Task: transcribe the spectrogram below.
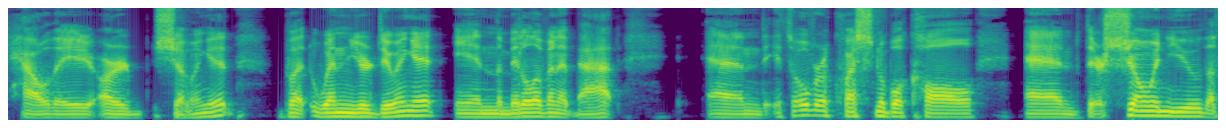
how they are showing it, but when you're doing it in the middle of an at bat and it's over a questionable call and they're showing you the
